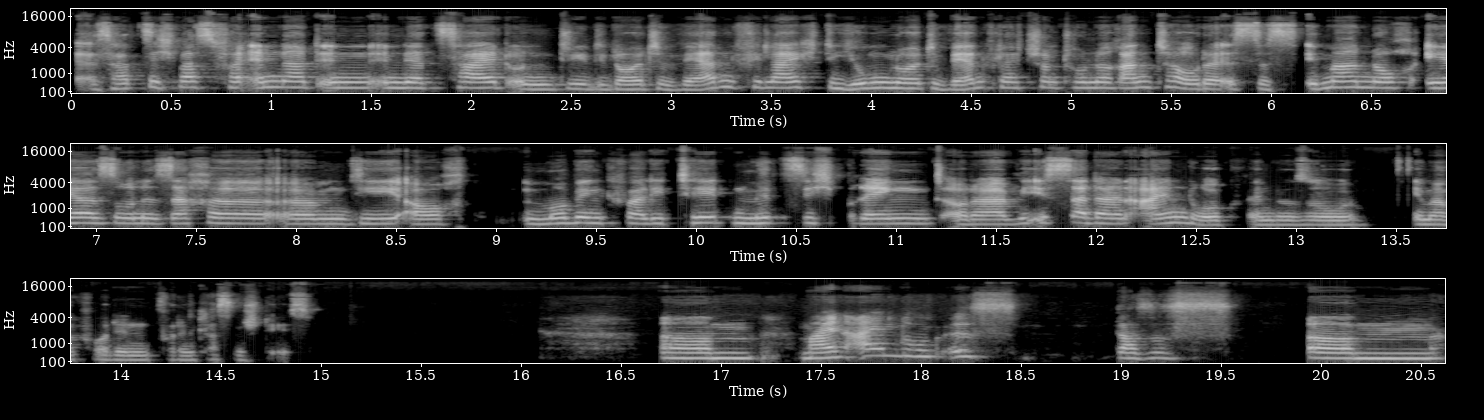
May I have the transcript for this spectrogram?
es hat sich was verändert in, in der Zeit und die, die Leute werden vielleicht, die jungen Leute werden vielleicht schon toleranter oder ist das immer noch eher so eine Sache, ähm, die auch Mobbing-Qualitäten mit sich bringt? Oder wie ist da dein Eindruck, wenn du so immer vor den, vor den Klassen stehst? Ähm, mein Eindruck ist, dass es ähm,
